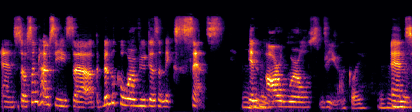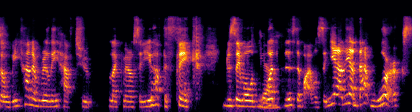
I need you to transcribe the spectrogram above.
And so sometimes these uh, the biblical worldview doesn't make sense mm-hmm. in our world's view. Exactly. Mm-hmm. And so we kind of really have to, like Meryl said, you have to think to say, well, yeah. what does the Bible say? Yeah, yeah, that works,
